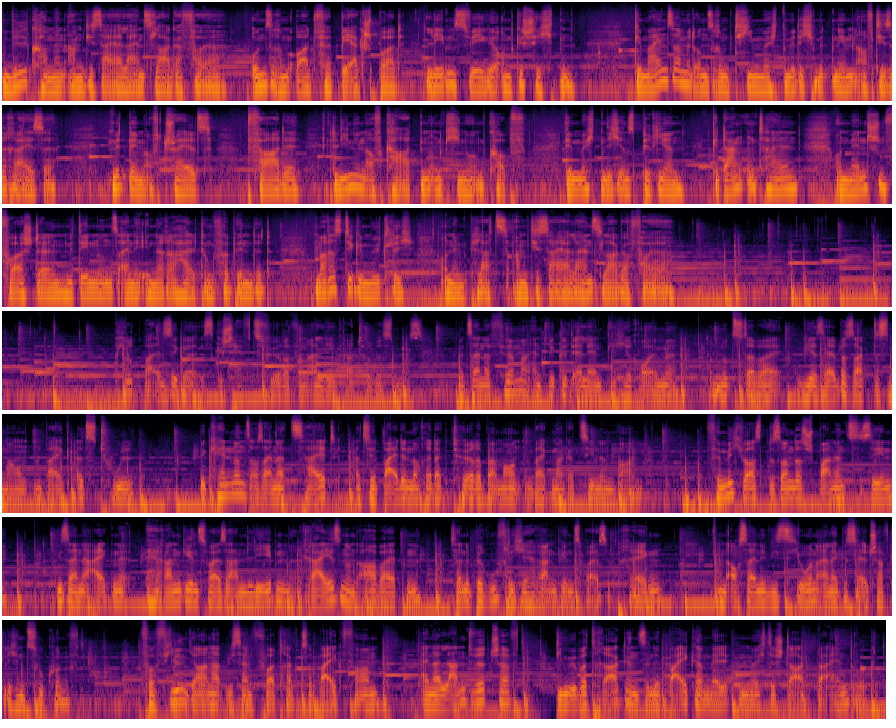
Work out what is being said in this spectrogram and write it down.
Willkommen am Desire Lines Lagerfeuer, unserem Ort für Bergsport, Lebenswege und Geschichten. Gemeinsam mit unserem Team möchten wir dich mitnehmen auf diese Reise. Mitnehmen auf Trails, Pfade, Linien auf Karten und Kino im Kopf. Wir möchten dich inspirieren, Gedanken teilen und Menschen vorstellen, mit denen uns eine innere Haltung verbindet. Mach es dir gemütlich und nimm Platz am Desire Lines Lagerfeuer. Claude Balsiger ist Geschäftsführer von Allegra Tourismus. Mit seiner Firma entwickelt er ländliche Räume und nutzt dabei, wie er selber sagt, das Mountainbike als Tool. Wir kennen uns aus einer Zeit, als wir beide noch Redakteure bei Mountainbike-Magazinen waren. Für mich war es besonders spannend zu sehen, wie seine eigene Herangehensweise an Leben, Reisen und Arbeiten seine berufliche Herangehensweise prägen und auch seine Vision einer gesellschaftlichen Zukunft. Vor vielen Jahren hat mich sein Vortrag zur Bikefarm einer Landwirtschaft, die im übertragenen Sinne Biker melken möchte, stark beeindruckt.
